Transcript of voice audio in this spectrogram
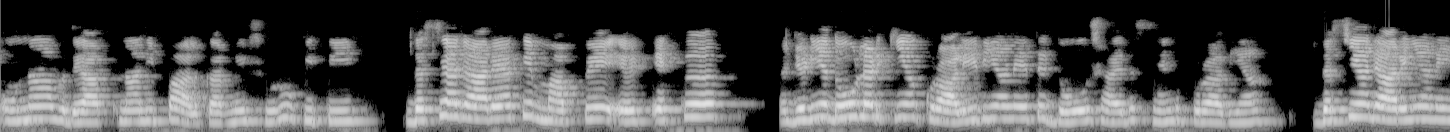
ਉਹਨਾਂ ਵਿਦਿਆਰਥਣਾਂ ਦੀ ਭਾਲ ਕਰਨੀ ਸ਼ੁਰੂ ਕੀਤੀ। ਦੱਸਿਆ ਜਾ ਰਿਹਾ ਕਿ ਮਾਪੇ ਇੱਕ, ਜਿਹੜੀਆਂ ਦੋ ਲੜਕੀਆਂ ਕੁਰਾਲੀ ਦੀਆਂ ਨੇ ਤੇ ਦੋ ਸ਼ਾਇਦ ਸਿੰਘਪੁਰਾ ਦੀਆਂ, ਦੱਸੀਆਂ ਜਾ ਰਹੀਆਂ ਨੇ।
